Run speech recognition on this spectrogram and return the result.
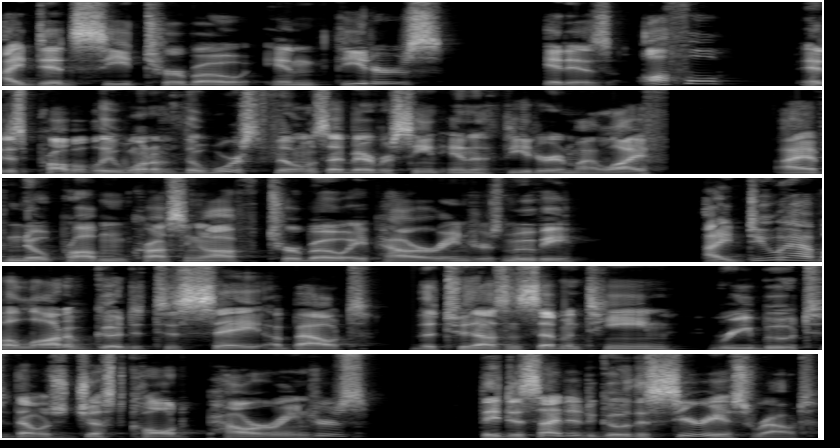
I did see Turbo in theaters. It is awful. It is probably one of the worst films I've ever seen in a theater in my life. I have no problem crossing off Turbo, a Power Rangers movie. I do have a lot of good to say about the 2017 reboot that was just called Power Rangers. They decided to go the serious route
